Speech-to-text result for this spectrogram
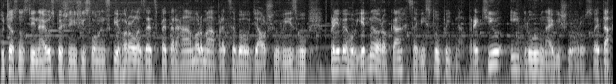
V súčasnosti najúspešnejší slovenský horolezec Peter Hámor má pred sebou ďalšiu výzvu. V priebehu jedného roka chce vystúpiť na tretiu i druhú najvyššiu horu sveta.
